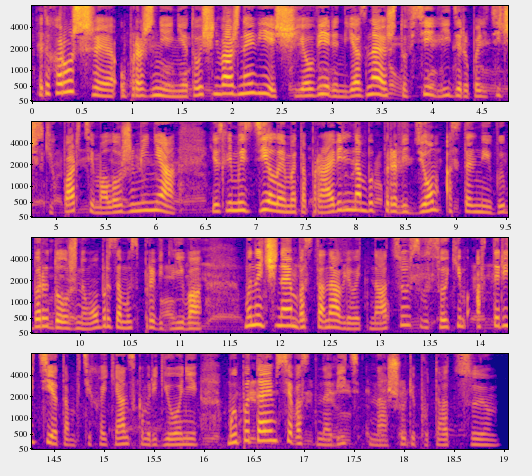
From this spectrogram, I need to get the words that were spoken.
Это хорошее упражнение, это очень важная вещь. Я уверен, я знаю, что все лидеры политических партий моложе меня. Если мы сделаем это правильно, мы проведем остальные выборы должным образом и справедливо. Мы начинаем восстанавливать нацию с высоким авторитетом в Тихоокеанском регионе. Мы пытаемся восстановить нашу репутацию.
